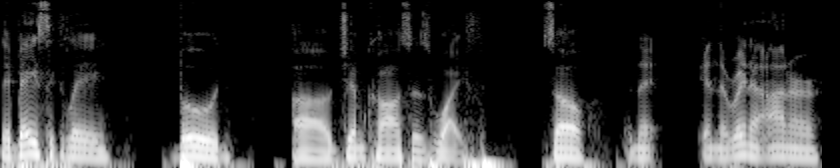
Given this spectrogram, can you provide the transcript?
they basically booed uh, Jim Krause's wife. So in the in the ring of honor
